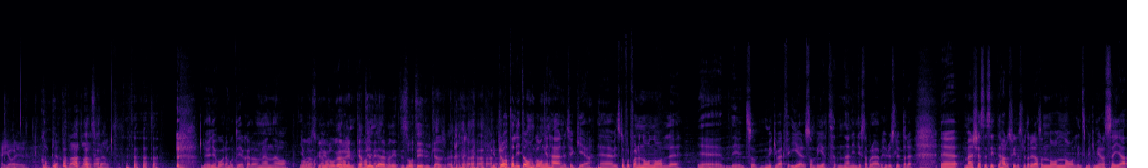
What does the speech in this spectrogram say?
jag. Jag är komplett värdelös själv. Nu är ni hårda mot er själva, men ja. jo, Man jag- skulle jag våga jag håller med- jag rycka håller tidigare, men inte så tidigt kanske. Vi pratar lite omgången här nu tycker jag. Eh, Det står fortfarande 0-0. Eh, Det är inte så mycket värt för er som vet när ni lyssnar på det här hur det slutade. Eh, Manchester City Huddersfield slutade alltså 0-0, inte så mycket mer att säga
